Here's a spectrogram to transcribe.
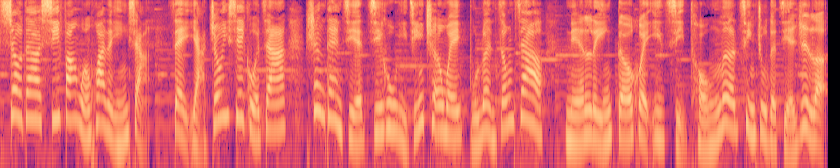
受到西方文化的影响，在亚洲一些国家，圣诞节几乎已经成为不论宗教、年龄都会一起同乐庆祝的节日了。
